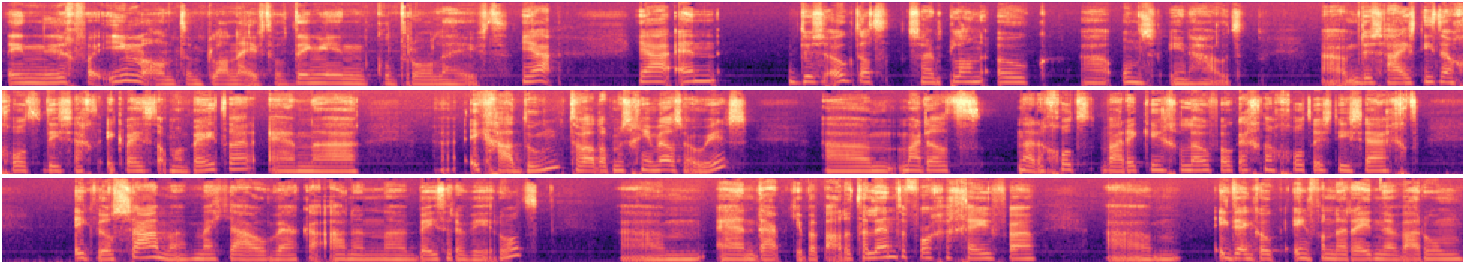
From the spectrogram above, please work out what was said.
in ieder geval iemand een plan heeft of dingen in controle heeft. Ja, ja en dus ook dat zijn plan ook ons inhoudt. Um, dus hij is niet een God die zegt: Ik weet het allemaal beter en uh, ik ga het doen. Terwijl dat misschien wel zo is. Um, maar dat nou, de God waar ik in geloof ook echt een God is die zegt: Ik wil samen met jou werken aan een uh, betere wereld. Um, en daar heb je bepaalde talenten voor gegeven. ik denk ook een van de redenen waarom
